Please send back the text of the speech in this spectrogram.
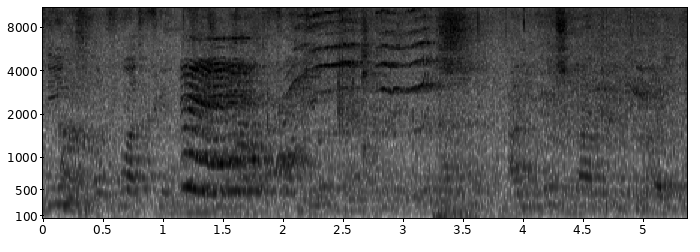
things of what people produce and which can be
